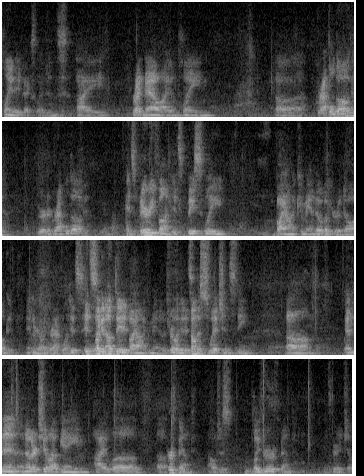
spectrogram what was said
playing Apex Legends, I right now I am playing uh, Grapple Dog. You heard of Grapple Dog? It's very fun. It's basically Bionic Commando, but you're a dog and you're on a grappling. It's it's like an updated Bionic Commando. It's really good. It's on the Switch and Steam. Um, and then another chill out game I love uh, Earthbound. I'll just play through Earthbound. It's very chill.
